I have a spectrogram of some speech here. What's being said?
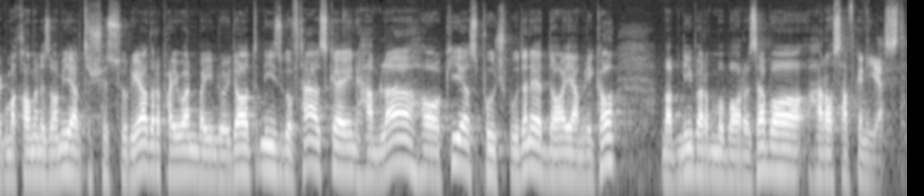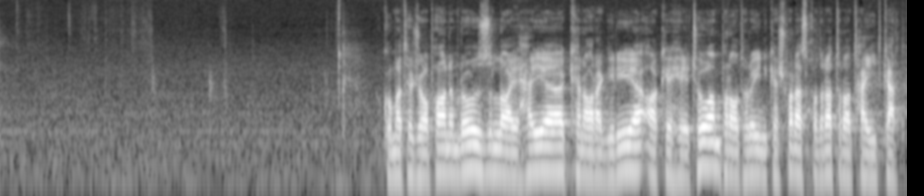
یک مقام نظامی ارتش سوریه در پیوند به این رویداد نیز گفته است که این حمله حاکی از پوچ بودن ادعای امریکا مبنی بر مبارزه با حراس افغانی است. حکومت ژاپن امروز لایحه کنارگیری آکیهیتو امپراتور این کشور از قدرت را تایید کرد.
